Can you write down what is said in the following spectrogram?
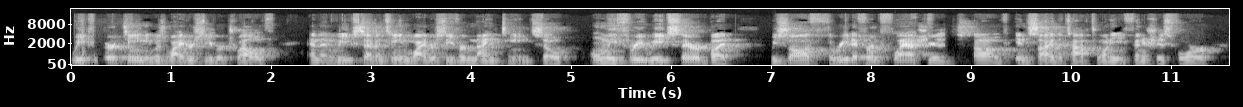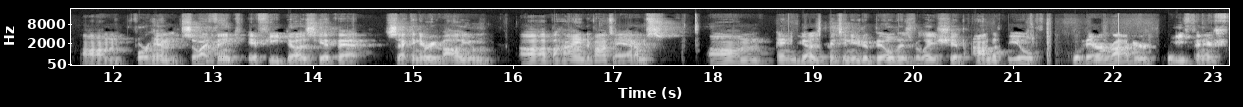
Week 13, he was wide receiver 12. And then week 17, wide receiver 19. So only three weeks there, but we saw three different flashes of inside the top 20 finishes for um, for him. So I think if he does get that secondary volume uh, behind Davante Adams, um, and he does continue to build his relationship on the field with Aaron Rodgers, could he finish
